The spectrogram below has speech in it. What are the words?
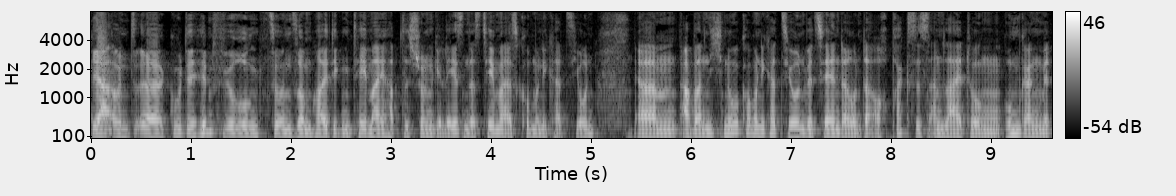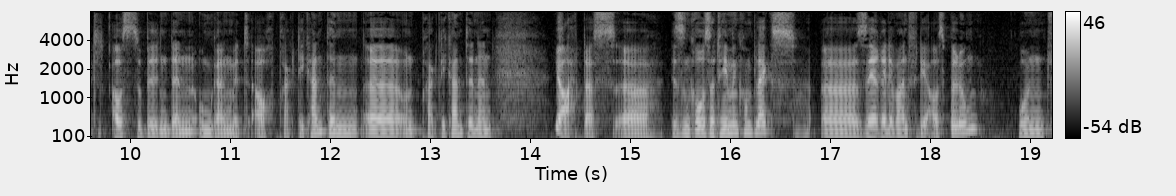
Ja, und äh, gute Hinführung zu unserem heutigen Thema. Ihr habt es schon gelesen, das Thema ist Kommunikation. Ähm, aber nicht nur Kommunikation, wir zählen darunter auch Praxisanleitungen, Umgang mit Auszubildenden, Umgang mit auch Praktikanten äh, und Praktikantinnen. Ja, das äh, ist ein großer Themenkomplex, äh, sehr relevant für die Ausbildung. Und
